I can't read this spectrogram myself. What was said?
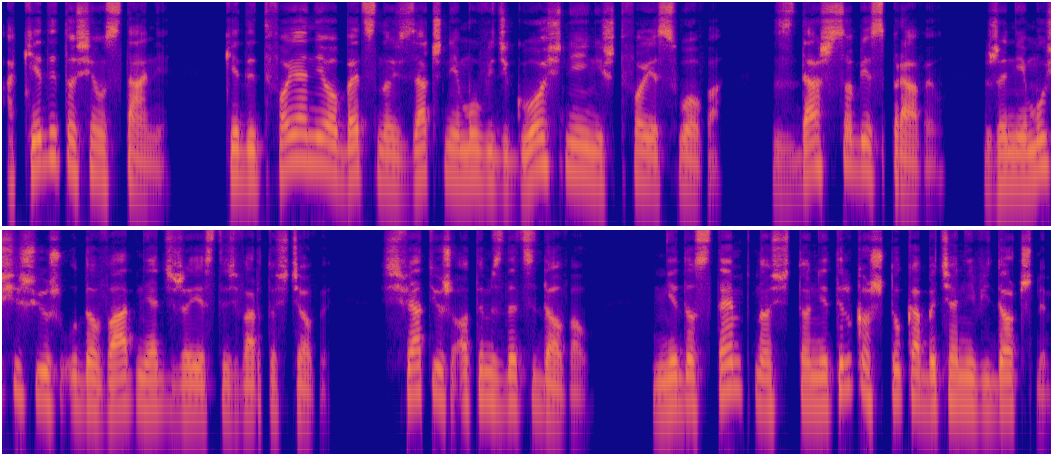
A kiedy to się stanie? Kiedy Twoja nieobecność zacznie mówić głośniej niż Twoje słowa, zdasz sobie sprawę, że nie musisz już udowadniać, że jesteś wartościowy. Świat już o tym zdecydował. Niedostępność to nie tylko sztuka bycia niewidocznym,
